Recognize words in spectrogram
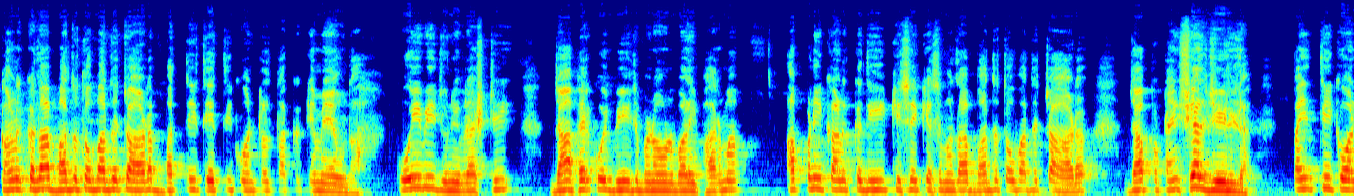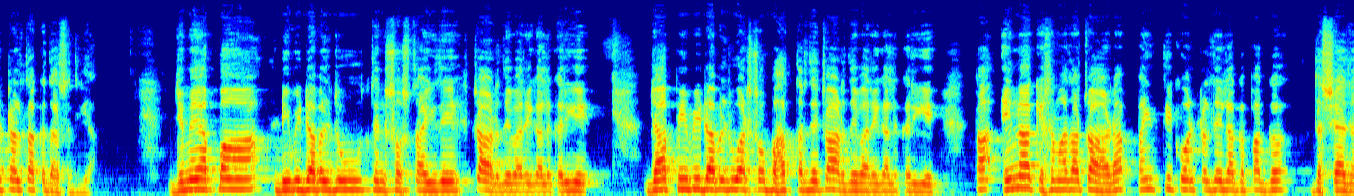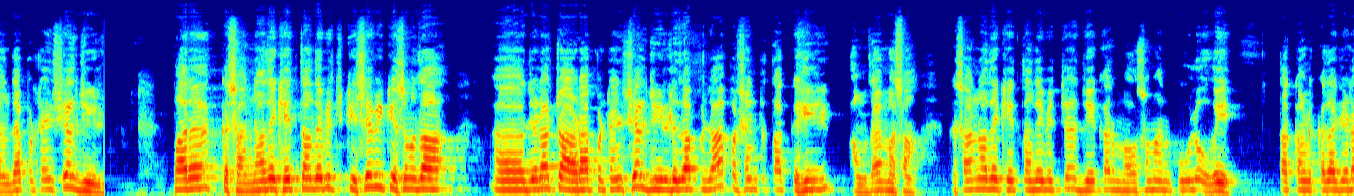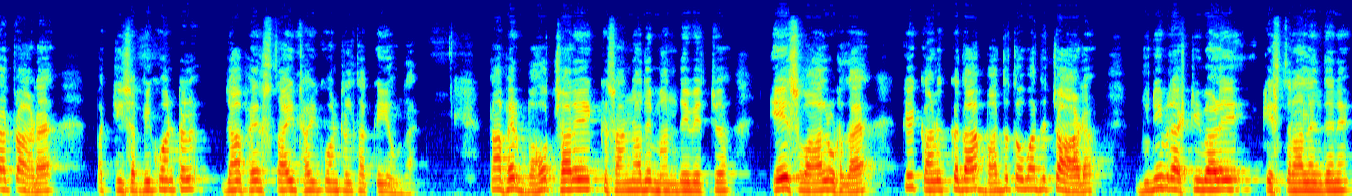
ਕਣਕ ਦਾ ਵੱਧ ਤੋਂ ਵੱਧ ਝਾੜ 32 33 ਕੁਇੰਟਲ ਤੱਕ ਕਿਵੇਂ ਆਉਂਦਾ? ਕੋਈ ਵੀ ਯੂਨੀਵਰਸਿਟੀ ਜਾਂ ਫਿਰ ਕੋਈ ਬੀਜ ਬਣਾਉਣ ਵਾਲੀ ਫਰਮ ਆਪਣੀ ਕਣਕ ਦੀ ਕਿਸੇ ਕਿਸਮ ਦਾ ਵੱਧ ਤੋਂ ਵੱਧ ਝਾੜ ਜਾਂ ਪੋਟੈਂਸ਼ੀਅਲ ਯੀਲਡ 35 ਕੁਇੰਟਲ ਤੱਕ ਦੱਸਦੀ ਆ। ਜਿਵੇਂ ਆਪਾਂ DBW 327 ਦੇ ਝਾੜ ਦੇ ਬਾਰੇ ਗੱਲ ਕਰੀਏ ਜਾਂ PBW 872 ਦੇ ਝਾੜ ਦੇ ਬਾਰੇ ਗੱਲ ਕਰੀਏ, ਤਾਂ ਇਹਨਾਂ ਕਿਸਮਾਂ ਦਾ ਝਾੜ 35 ਕੁਇੰਟਲ ਦੇ ਲਗਭਗ ਦੱਸਿਆ ਜਾਂਦਾ ਪੋਟੈਂਸ਼ੀਅਲ ਯੀਲਡ ਪਰ ਕਿਸਾਨਾਂ ਦੇ ਖੇਤਾਂ ਦੇ ਵਿੱਚ ਕਿਸੇ ਵੀ ਕਿਸਮ ਦਾ ਜਿਹੜਾ ਝਾੜ ਆ ਪੋਟੈਂਸ਼ੀਅਲ ਯੀਲਡ ਦਾ 50% ਤੱਕ ਹੀ ਆਉਂਦਾ ਮਸਾਂ। ਕਿਸਾਨਾਂ ਦੇ ਖੇਤਾਂ ਦੇ ਵਿੱਚ ਜੇਕਰ ਮੌਸਮ ਅਨੁਕੂਲ ਹੋਵੇ, ਤਾਂ ਕਣਕ ਦਾ ਜਿਹੜਾ ਝਾੜ ਹੈ 25 26 ਕੁਇੰਟਲ ਜਾਂ ਫਿਰ 27 28 ਕੁਇੰਟਲ ਤੱਕ ਹੀ ਆਉਂਦਾ ਤਾਂ ਫਿਰ ਬਹੁਤ ਸਾਰੇ ਕਿਸਾਨਾਂ ਦੇ ਮਨ ਦੇ ਵਿੱਚ ਇਹ ਸਵਾਲ ਉੱਠਦਾ ਹੈ ਕਿ ਕਣਕ ਦਾ ਵੱਧ ਤੋਂ ਵੱਧ ਝਾੜ ਯੂਨੀਵਰਸਿਟੀ ਵਾਲੇ ਕਿਸ ਤਰ੍ਹਾਂ ਲੈਂਦੇ ਨੇ?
